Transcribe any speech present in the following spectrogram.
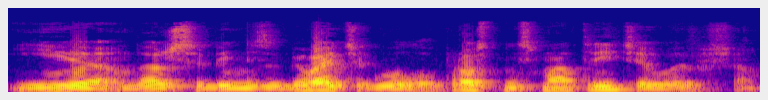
И даже себе не забивайте голову. Просто не смотрите его и все.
